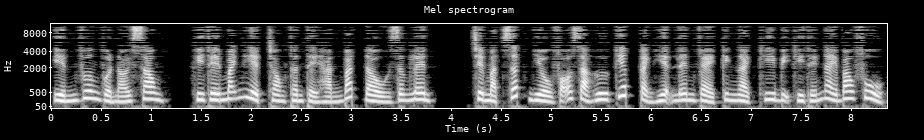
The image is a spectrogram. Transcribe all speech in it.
Yến Vương vừa nói xong, khí thế mãnh liệt trong thân thể hắn bắt đầu dâng lên. Trên mặt rất nhiều võ giả hư kiếp cảnh hiện lên vẻ kinh ngạc khi bị khí thế này bao phủ.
